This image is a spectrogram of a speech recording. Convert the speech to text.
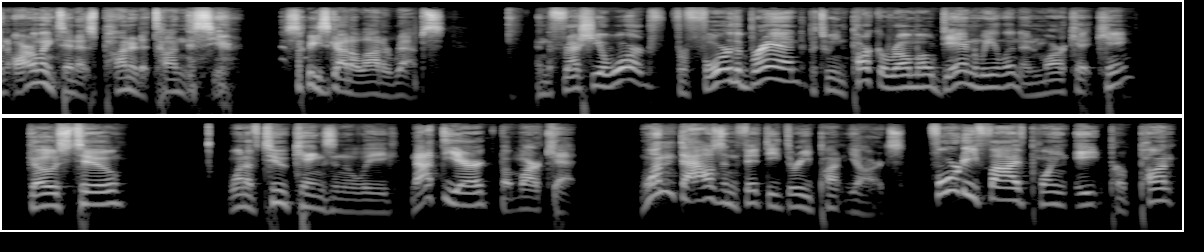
And Arlington has punted a ton this year. So he's got a lot of reps. And the Freshie Award for For the Brand between Parker Romo, Dan Whelan, and Marquette King goes to one of two kings in the league. Not D'Eriq, but Marquette. 1,053 punt yards, 45.8 per punt,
